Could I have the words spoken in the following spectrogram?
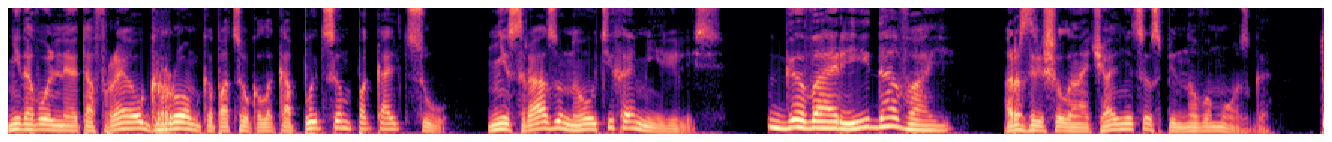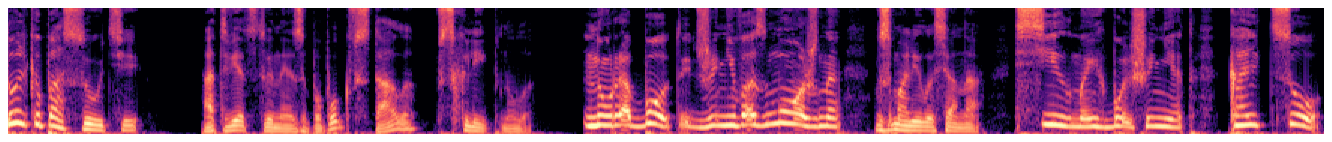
Недовольная Тафрео громко подсокала копытцем по кольцу. Не сразу, но утихомирились. «Говори давай», — разрешила начальница спинного мозга. «Только по сути». Ответственная за пупок встала, всхлипнула. «Ну, работать же невозможно!» — взмолилась она. «Сил моих больше нет! Кольцо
